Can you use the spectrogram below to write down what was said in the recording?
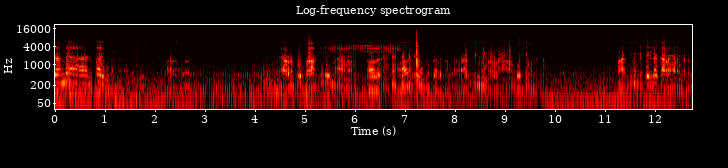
ബഡാബജാറിന്റെ അടുത്തായി. അവിടെ പോയി പാർക്ക് ചെയ്യുന്നതാണ്. അതെ. തിരക്കണ്ട പാർക്കിങ്ങിനുള്ള ആ ബുദ്ധിമുട്ട്. പാർക്കിംഗ് കിട്ടിയില്ല കറങ്ങണം കേട്ടോ.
